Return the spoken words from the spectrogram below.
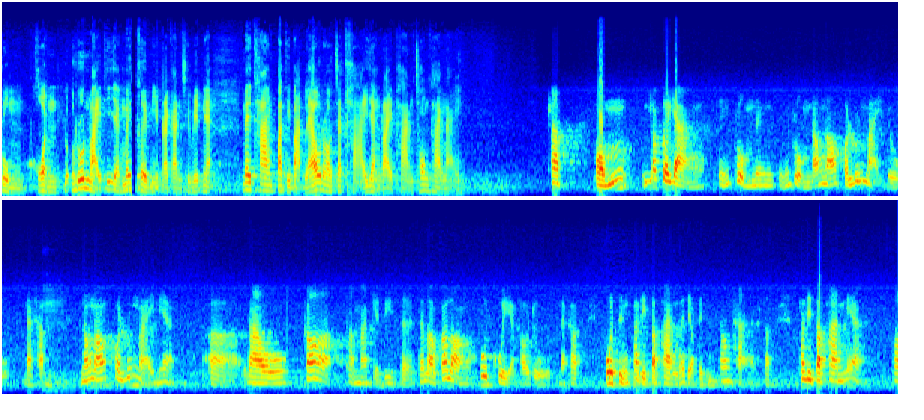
กลุ่มคนรุ่นใหม่ที่ยังไม่เคยมีประกันชีวิตเนี่ย ในทางปฏิบัติแล้วเราจะขายอย่างไรผ่านช่องทางไหน ครับ ผมยกตัวอย่างถึงกลุ่มหนึ่งถึงกลุ่มน้องๆ คนรุ่นใหม่ดูนะครับ น้องๆ คนรุ่นใหม่เนี่ยเอ่อเราก็ทำ market research แล้วเราก็ลองพูดคุยกับเขาดูนะครับ พูดถึงผลิตภัณฑ์แล้วเดี๋ยวไปถึงช่องทางนะครับ ผลิตภัณฑ์เนี่ยพอ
